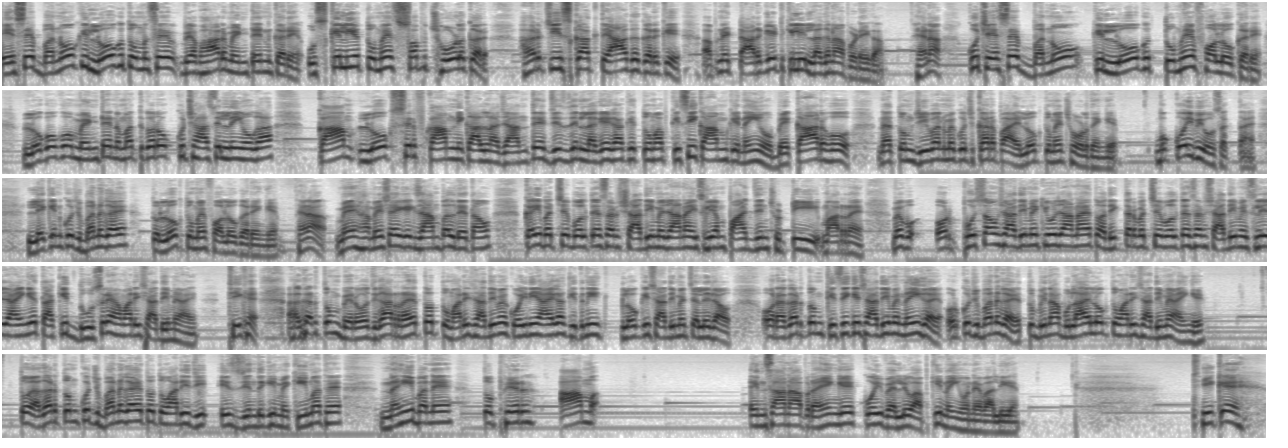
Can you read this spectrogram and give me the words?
ऐसे बनो कि लोग तुमसे व्यवहार मेंटेन करें। उसके लिए तुम्हें सब छोड़कर, हर चीज़ का त्याग करके अपने टारगेट के लिए लगना पड़ेगा। है ना? कुछ ऐसे बनो कि लोग तुम्हें फॉलो करें। लोगों को मेंटेन मत करो, कुछ हासिल नहीं होगा। काम, लोग सिर्फ़ काम निकालना जानते हैं। जिस दिन लगेगा कि तुम अब किसी काम के नहीं हो, बेकार हो, ना तुम जीवन में कुछ कर पाए, लोग तुम्हें छोड़ देंगे। वो कोई भी हो सकता है। लेकिन कुछ बन गए तो लोग तुम्हें फॉलो करेंगे। है ना? मैं हमेशा एक एग्ज़ाम्पल देता हूँ। कई बच्चे बोलते हैं, सर, शादी में जाना इसलिए हम पाँच दिन छुट्टी मार रहे हैं। मैं और पूछता हूँ, शादी में क्यों जाना है? तो अधिकतर बच्चे बोलते हैं, सर, शादी में इसलिए जाएँगे ताकि दूसरे हमारी शादी में आए। ठीक है? अगर तुम बेरोजगार रहे तो तुम्हारी शादी में कोई नहीं आएगा, कितनी लोग की शादी में चले जाओ। और अगर तुम किसी की शादी में नहीं गए और कुछ बन गए तो बिना बुलाए लोग तुम्हारी शादी में आएँगे। तो अगर तुम कुछ बन गए तो तुम्हारी जी, इस ज़िंदगी में कीमत है। नहीं बने तो फिर आम इंसान आप रहेंगे कोई वैल्यू आपकी नहीं होने वाली है। ठीक है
